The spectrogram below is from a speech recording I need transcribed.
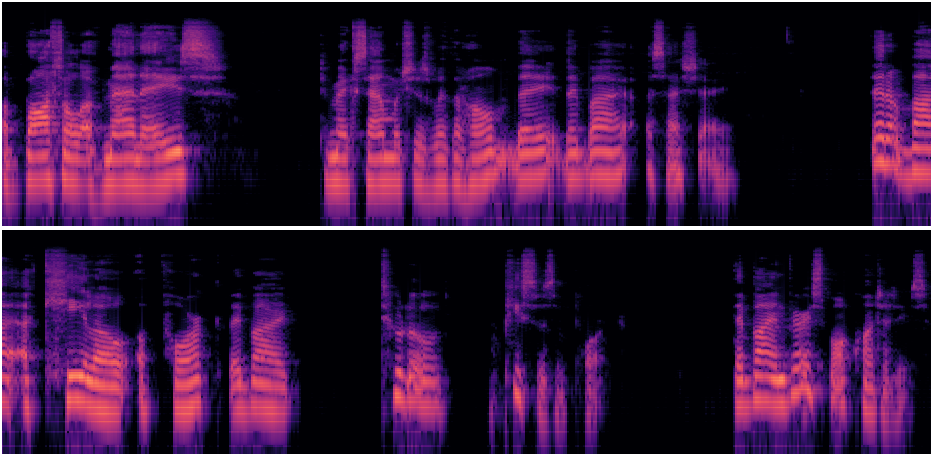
a bottle of mayonnaise to make sandwiches with at home. They, they buy a sachet. They don't buy a kilo of pork. They buy two little pieces of pork. They buy in very small quantities.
